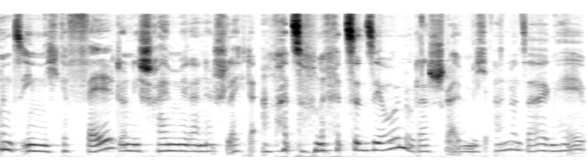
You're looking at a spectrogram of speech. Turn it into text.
und es ihnen nicht gefällt und die schreiben mir dann eine schlechte Amazon-Rezension oder schreiben mich an und sagen, hey,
